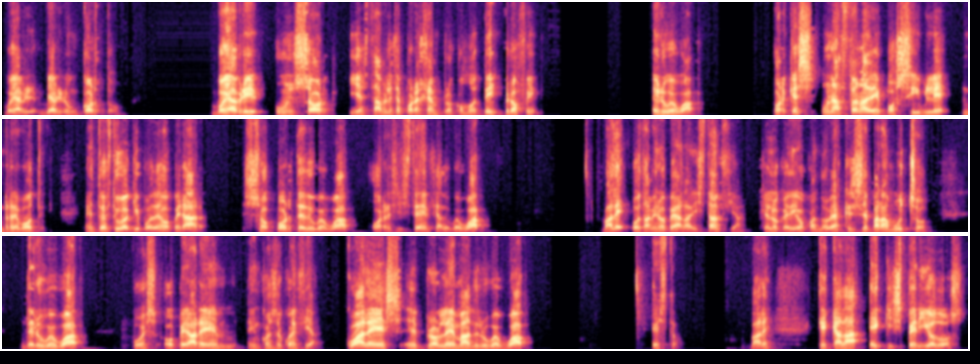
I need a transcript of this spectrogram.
voy a, abrir, un corto, voy a abrir un short y establece, por ejemplo, como take profit el VWAP, porque es una zona de posible rebote. Entonces tú aquí puedes operar soporte de VWAP o resistencia de VWAP, ¿vale? O también operar a distancia, que es lo que digo, cuando veas que se separa mucho del VWAP, pues operar en, en consecuencia. ¿Cuál es el problema del VWAP? Esto, ¿vale? Que cada X periodos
